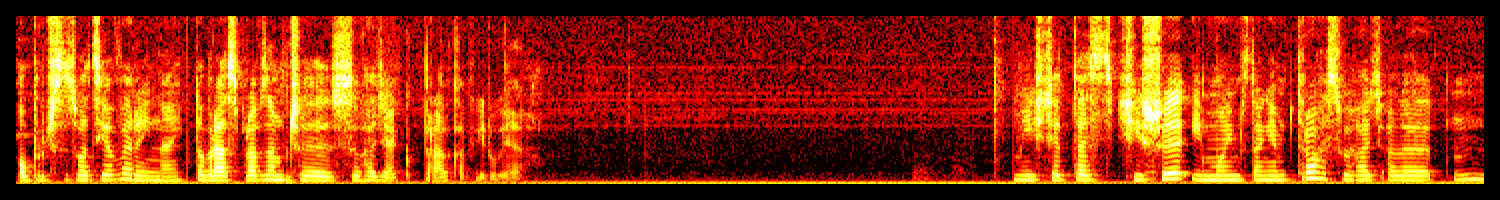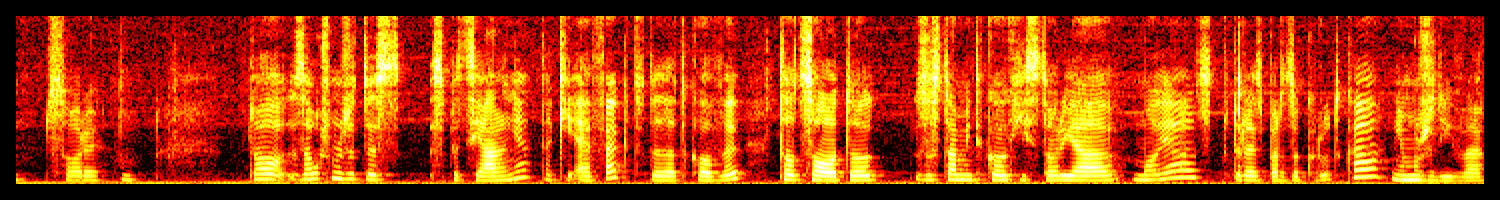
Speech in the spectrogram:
oprócz sytuacji awaryjnej. Dobra, sprawdzam, czy słychać, jak pralka wiruje. Mieliście test ciszy i moim zdaniem trochę słychać, ale mm, sorry. To załóżmy, że to jest specjalnie taki efekt dodatkowy. To co? To została mi tylko historia moja, która jest bardzo krótka. Niemożliwe.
